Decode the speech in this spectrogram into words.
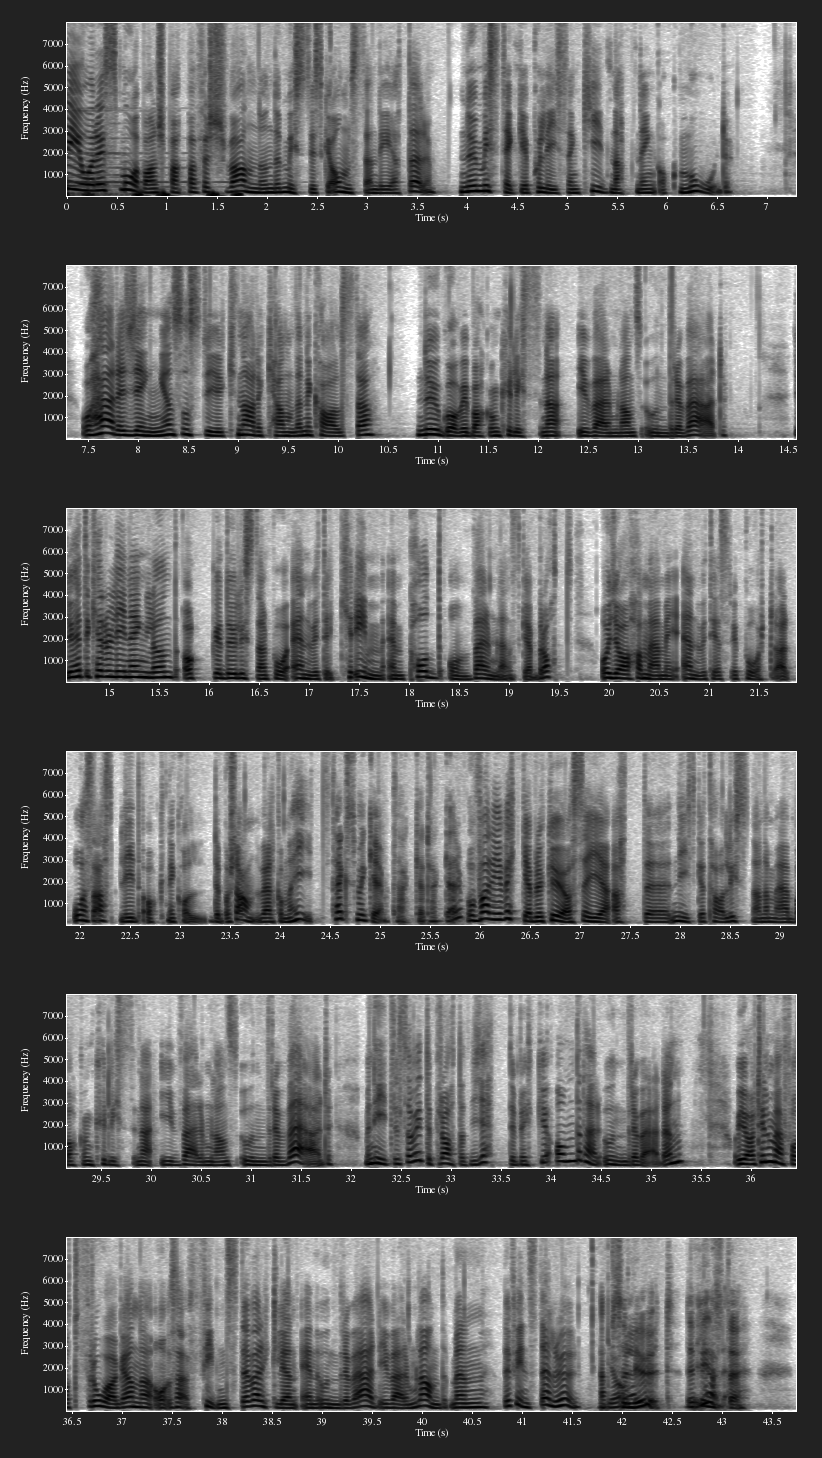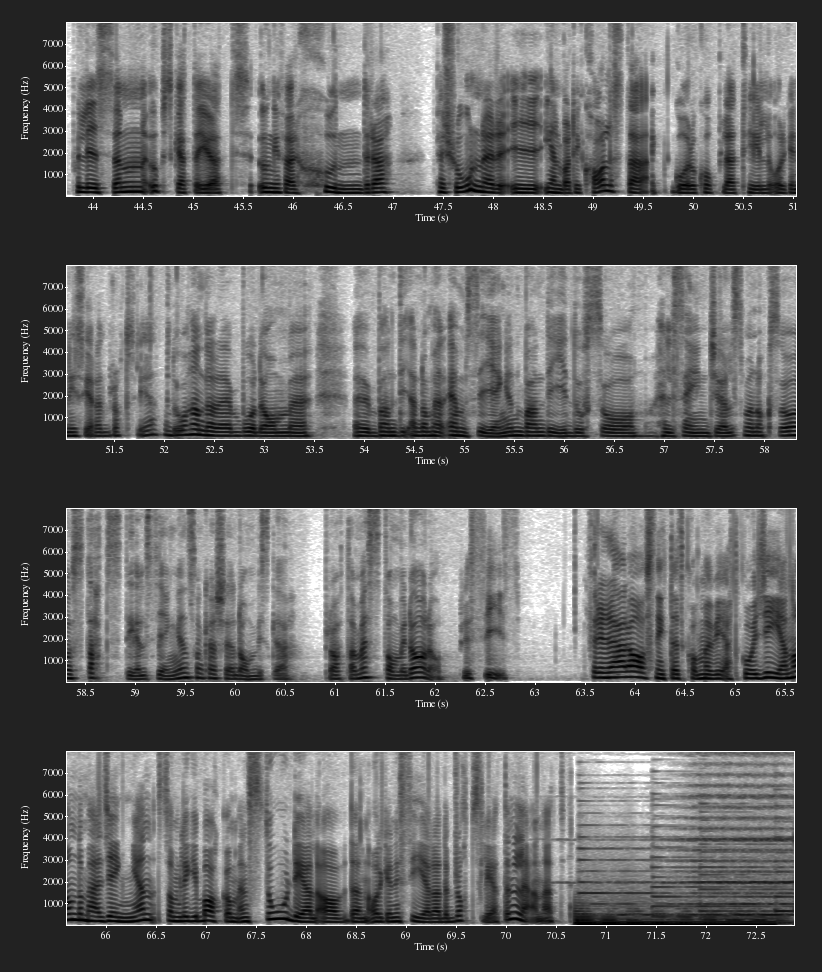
treårig småbarnspappa försvann under mystiska omständigheter. Nu misstänker polisen kidnappning och mord. Och här är gängen som styr knarkhandeln i Karlstad. Nu går vi bakom kulisserna i Värmlands undre värld. Jag heter Caroline Englund och du lyssnar på NVT Krim, en podd om värmländska brott. Och jag har med mig NVTs reportrar Åsa Asplid och Nicole de Borsan. Välkomna hit! Tack så mycket! Tackar, tackar! Och varje vecka brukar jag säga att eh, ni ska ta lyssnarna med bakom kulisserna i Värmlands undre värld. Men hittills har vi inte pratat jättemycket om den här undre världen. Och jag har till och med fått frågan, och så här, finns det verkligen en undre värld i Värmland? Men det finns det, eller hur? Absolut, det, det finns det. det. Polisen uppskattar ju att ungefär 100 personer i, enbart i Karlstad går att koppla till organiserad brottslighet. Och då handlar det både om eh, bandi, de här mc-gängen, Bandidos och Hells Angels, men också stadsdelsgängen som kanske är de vi ska prata mest om idag. Då. Precis. För i det här avsnittet kommer vi att gå igenom de här gängen som ligger bakom en stor del av den organiserade brottsligheten i länet.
